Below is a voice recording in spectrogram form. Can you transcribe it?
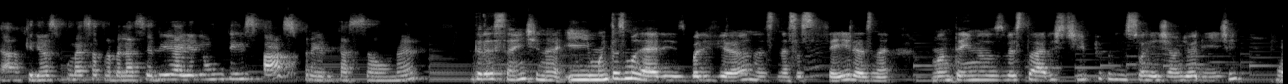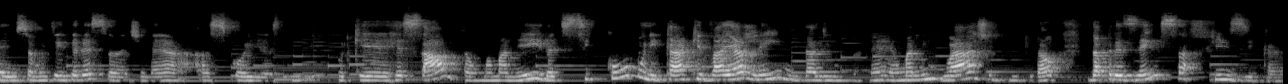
a criança começa a trabalhar cedo e aí ele não tem espaço para educação, né? Interessante, né? E muitas mulheres bolivianas nessas feiras, né, mantêm os vestuários típicos de sua região de origem é, isso é muito interessante, né? As coisas, porque ressaltam uma maneira de se comunicar que vai além da língua, né? É uma linguagem cultural da presença física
